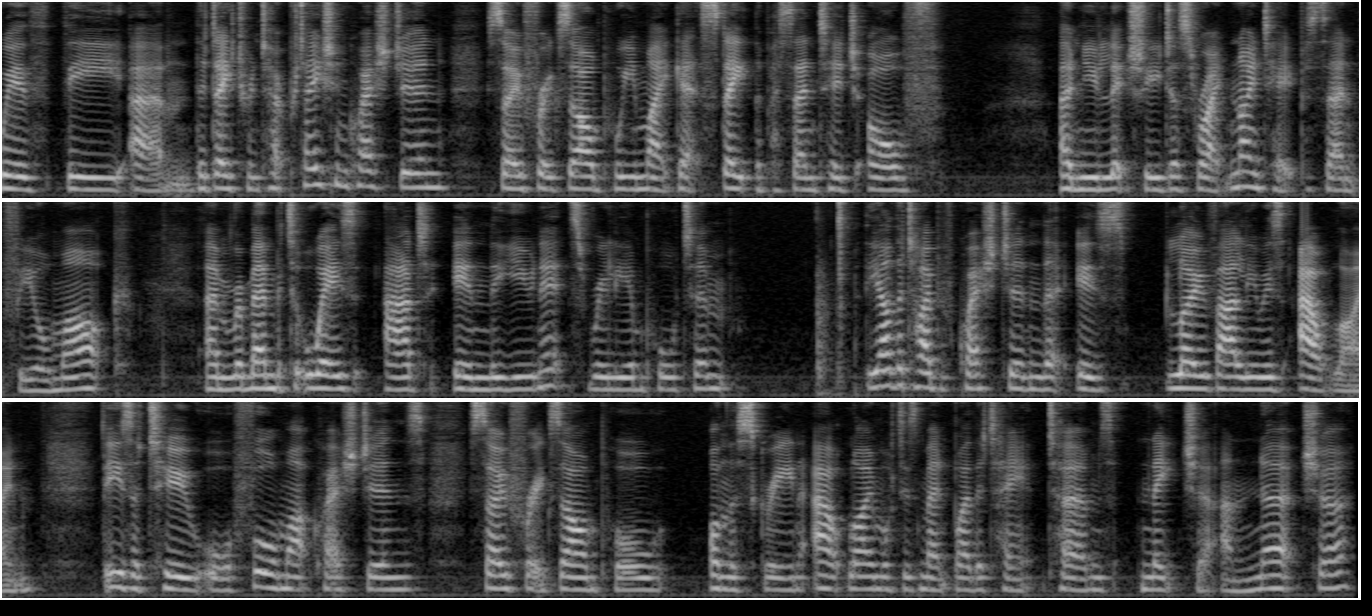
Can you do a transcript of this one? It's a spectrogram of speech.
with the, um, the data interpretation question. So, for example, you might get state the percentage of, and you literally just write 98% for your mark. Um, remember to always add in the units, really important. The other type of question that is low value is outline. These are two or four mark questions. So, for example, on the screen outline what is meant by the terms nature and nurture.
